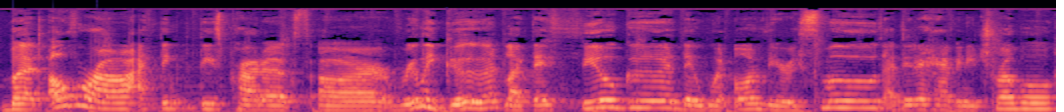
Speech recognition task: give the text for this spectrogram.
But overall, I think that these products are really good. Like they feel good. They went on very smooth. I didn't have any trouble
